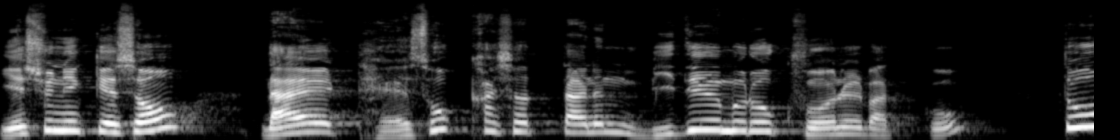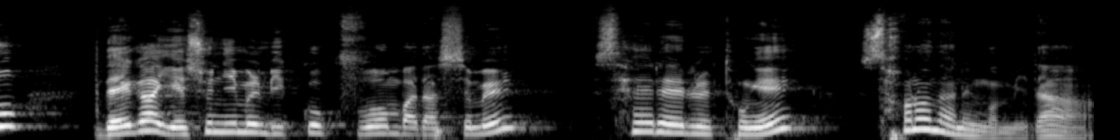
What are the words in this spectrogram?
예수님께서 날 대속하셨다는 믿음으로 구원을 받고 또 내가 예수님을 믿고 구원받았음을 세례를 통해 선언하는 겁니다.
